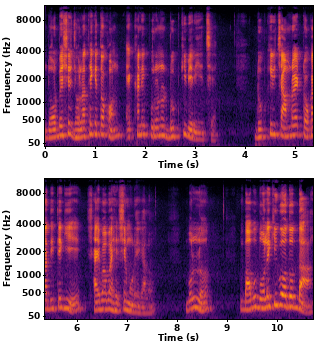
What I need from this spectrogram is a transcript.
দরবেশের ঝোলা থেকে তখন একখানি পুরনো ডুবকি বেরিয়েছে। ডুবকির চামড়ায় টকা দিতে গিয়ে সাইবাবা হেসে মরে গেল। বলল, বাবু বলে কি গো অদরদা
